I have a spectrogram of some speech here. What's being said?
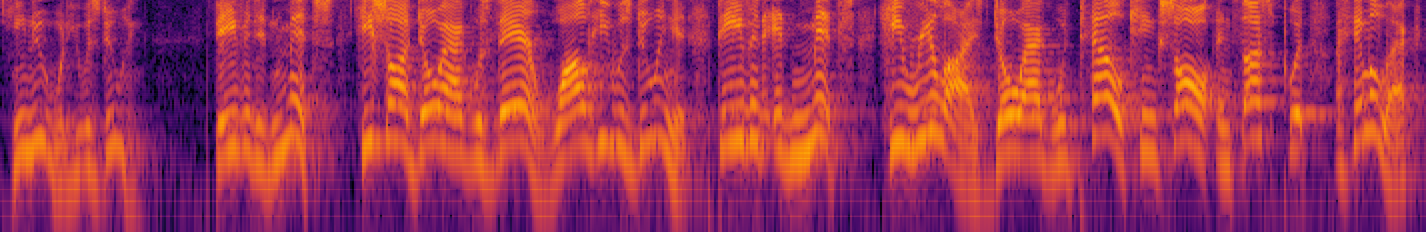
he knew what he was doing. David admits he saw Doeg was there while he was doing it. David admits he realized Doeg would tell King Saul and thus put Ahimelech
